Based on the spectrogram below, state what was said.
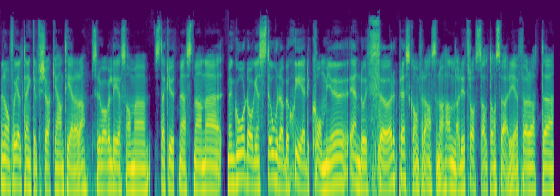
men de får helt enkelt försöka hantera det. Så det var väl det som eh, stack ut mest. Men, eh, men gårdagens stora besked kom ju ändå för presskonferensen och handlade ju trots allt om Sverige för att eh,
